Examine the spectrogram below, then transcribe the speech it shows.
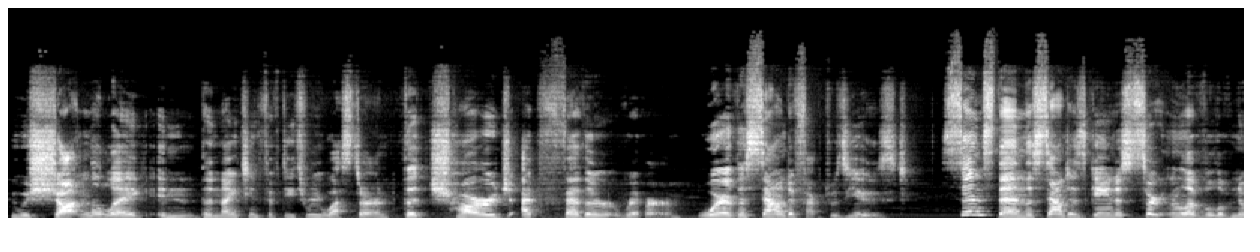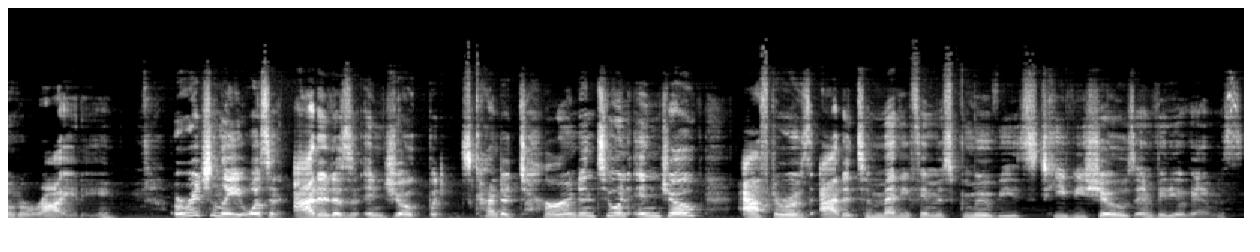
who was shot in the leg in the 1953 Western The Charge at Feather River, where the sound effect was used. Since then, the sound has gained a certain level of notoriety. Originally, it wasn't added as an in joke, but it's kind of turned into an in joke after it was added to many famous movies, TV shows, and video games.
